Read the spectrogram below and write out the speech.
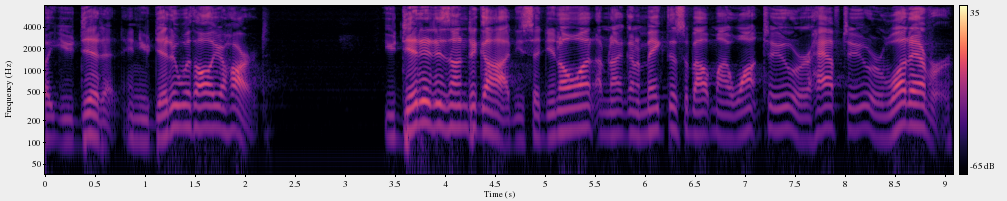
but you did it, and you did it with all your heart. You did it as unto God. And you said, you know what? I'm not going to make this about my want to or have to or whatever.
